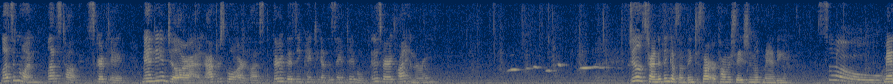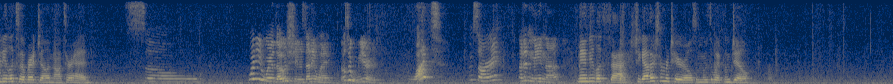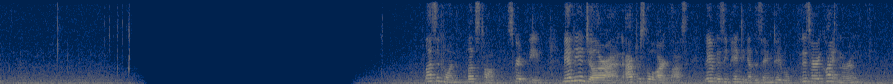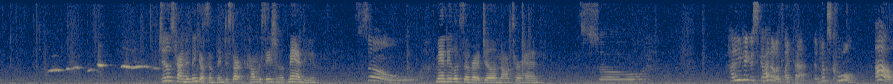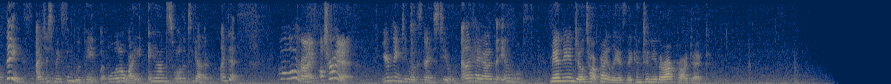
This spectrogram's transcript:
Lesson 1 Let's Talk. Script A. Mandy and Jill are at an after school art class. They're busy painting at the same table. It is very quiet in the room. Jill is trying to think of something to start her conversation with Mandy. So. Mandy looks over at Jill and nods her head. So. Why do you wear those shoes anyway? Those are weird. What? I'm sorry. I didn't mean that. Mandy looks sad. She gathers her materials and moves away from Jill. Lesson 1 Let's Talk. Script B. Mandy and Jill are at an after school art class. They are busy painting at the same table. It is very quiet in the room. Jill is trying to think of something to start the conversation with Mandy. So. Mandy looks over at Jill and nods her head. So. How do you get your sky to look like that? It looks cool. Oh, thanks. I just mixed some blue paint with a little white and swirled it together, like this. Oh, alright. I'll try it. Your painting looks nice too. I like how you added the animals. Mandy and Jill talk quietly as they continue their art project.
